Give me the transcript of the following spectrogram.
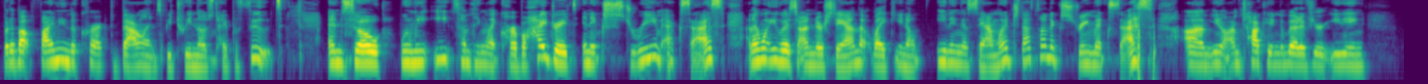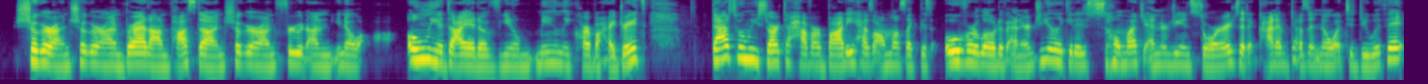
but about finding the correct balance between those type of foods. And so when we eat something like carbohydrates in extreme excess, and I want you guys to understand that like you know eating a sandwich that's not extreme excess. Um, you know I'm talking about if you're eating sugar on sugar on bread on pasta on sugar on fruit on you know only a diet of you know mainly carbohydrates that's when we start to have our body has almost like this overload of energy. Like it is so much energy in storage that it kind of doesn't know what to do with it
